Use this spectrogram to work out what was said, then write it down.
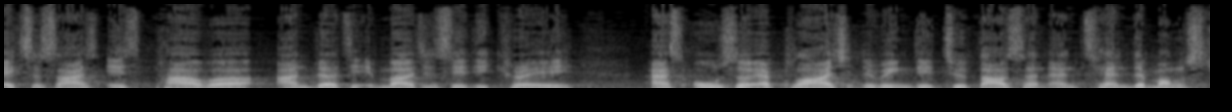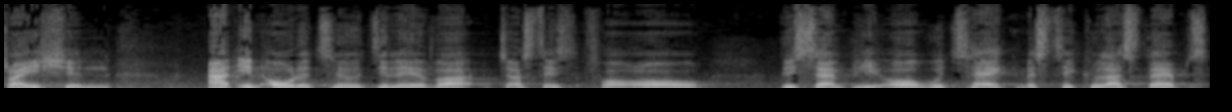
exercise its power under the emergency decree as also applied during the 2010 demonstration. And in order to deliver justice for all, the CMPO would take meticulous steps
